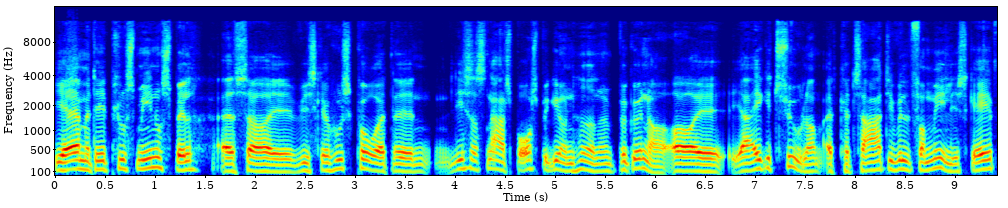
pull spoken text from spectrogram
Ja, men det er et plus-minus-spil. Altså, øh, vi skal huske på, at øh, lige så snart sportsbegivenhederne begynder, og øh, jeg er ikke i tvivl om, at Katar de vil formentlig skabe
